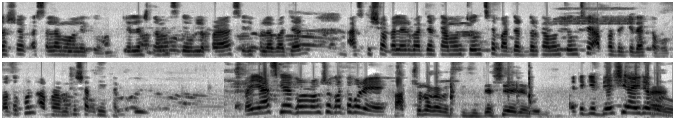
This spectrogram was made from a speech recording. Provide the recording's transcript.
দর্শক আসসালামু আলাইকুম। চলে আসলাম আজকে উল্লাপাড়া শ্রীখোলা বাজার। আজকে সকালের বাজার কেমন চলছে বাজার দর কেমন চলছে আপনাদেরকে দেখাবো। ততক্ষণ আপনার আমাদের সাথেই থাকবেন ভাই আজকে গরুর মাংস কত করে? সাতশো টাকা বেচতেছি দেশি আইডিয়া করি এটা কি দেশি আইডিয়া হ্যাঁ গরু?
